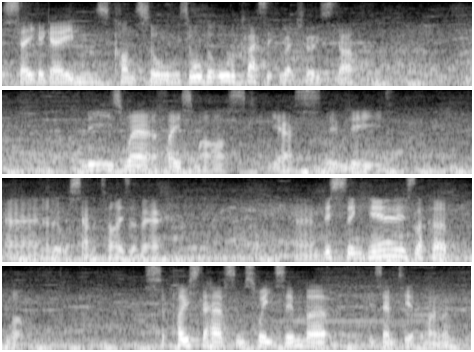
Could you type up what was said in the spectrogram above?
Sega games, consoles, all the all the classic retro stuff. Please wear a face mask. Yes, indeed. And a little sanitizer there. And this thing here is like a well, supposed to have some sweets in, but it's empty at the moment.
